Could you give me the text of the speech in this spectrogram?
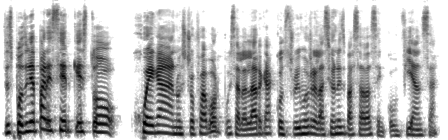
Entonces, podría parecer que esto juega a nuestro favor, pues a la larga construimos relaciones basadas en confianza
